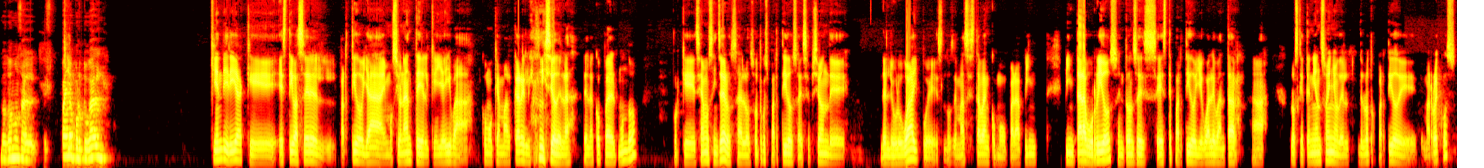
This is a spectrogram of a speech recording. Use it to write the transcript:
Nos vamos al España-Portugal. ¿Quién diría que este iba a ser el partido ya emocionante, el que ya iba como que a marcar el inicio de la, de la Copa del Mundo? Porque seamos sinceros, a los otros partidos, a excepción de, del de Uruguay, pues los demás estaban como para pintar aburridos, entonces este partido llegó a levantar a los que tenían sueño del, del otro partido de, Marruecos.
